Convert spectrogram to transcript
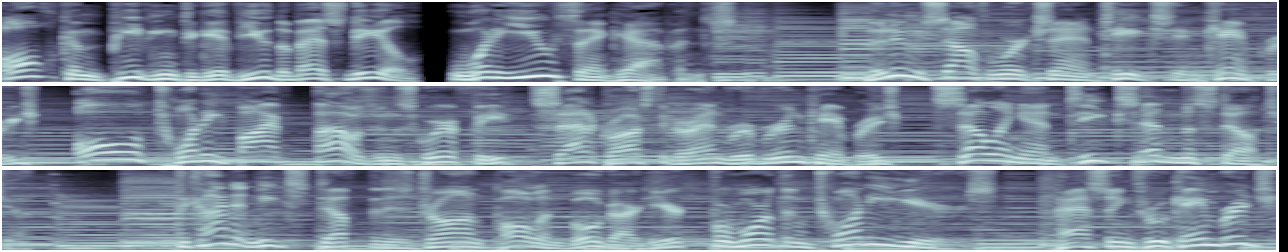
all competing to give you the best deal. What do you think happens? The new Southworks Antiques in Cambridge, all 25,000 square feet, sat across the Grand River in Cambridge, selling antiques and nostalgia. The kind of neat stuff that has drawn Paul and Bogart here for more than 20 years. Passing through Cambridge?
